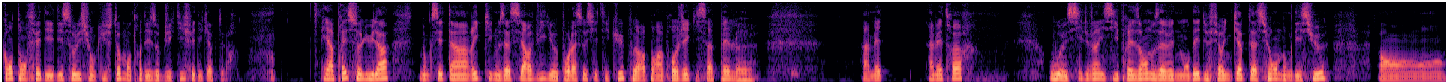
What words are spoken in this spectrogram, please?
quand on fait des, solutions custom entre des objectifs et des capteurs. Et après celui-là, donc c'est un rig qui nous a servi euh, pour la société Cube pour un projet qui s'appelle un mètre, un mètre heure, où Sylvain ici présent nous avait demandé de faire une captation donc des cieux en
